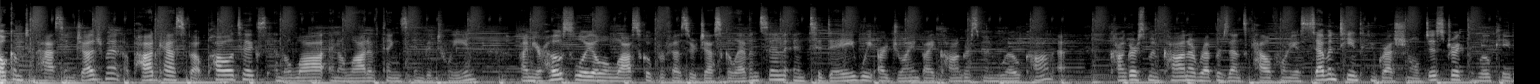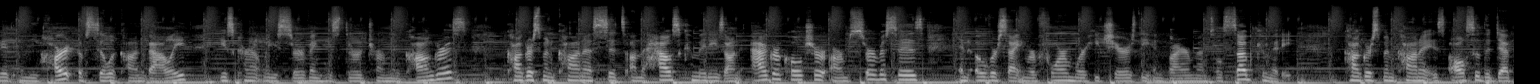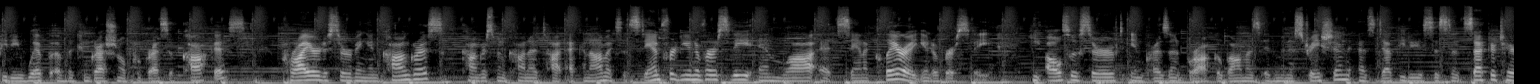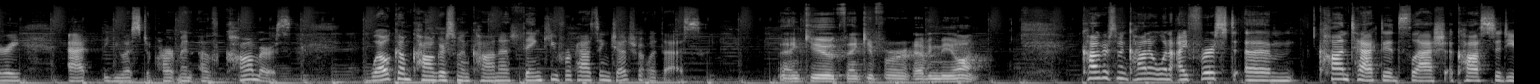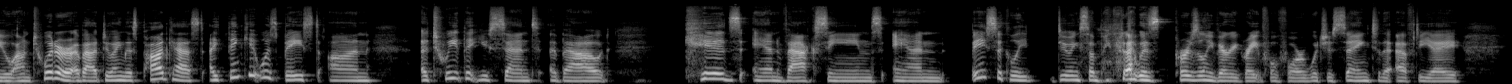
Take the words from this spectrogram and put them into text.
Welcome to Passing Judgment, a podcast about politics and the law and a lot of things in between. I'm your host, Loyola Law School professor Jessica Levinson, and today we are joined by Congressman Ro Khanna. Congressman Khanna represents California's 17th congressional district, located in the heart of Silicon Valley. He's currently serving his third term in Congress. Congressman Khanna sits on the House committees on agriculture, armed services, and oversight and reform, where he chairs the environmental subcommittee. Congressman Khanna is also the deputy whip of the Congressional Progressive Caucus. Prior to serving in Congress, Congressman Khanna taught economics at Stanford University and law at Santa Clara University. He also served in President Barack Obama's administration as Deputy Assistant Secretary at the U.S. Department of Commerce. Welcome, Congressman Khanna. Thank you for passing judgment with us. Thank you. Thank you for having me on. Congressman Khanna, when I first um, contacted slash accosted you on Twitter about doing this podcast, I think it was based on a tweet that you sent about kids and vaccines and basically doing something that I was personally very grateful for, which is saying to the FDA,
